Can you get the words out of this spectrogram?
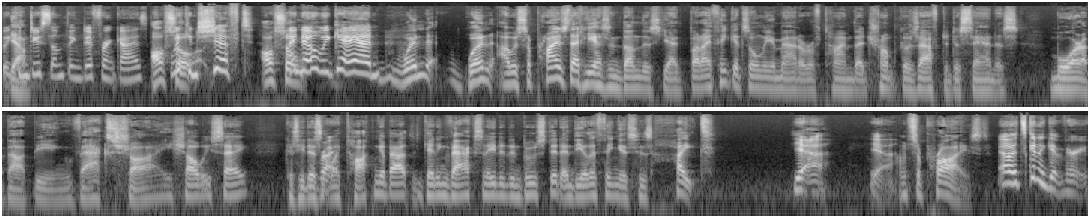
we Yeah. can do something different, guys. Also- we can shift. also- I know we can. When when I was surprised that he hasn't done this yet, but I think it's only a matter of time that Trump goes after DeSantis more about being vax shy, shall we say? Because he doesn't Right. like talking about getting vaccinated and boosted. And the other thing is his height. Yeah. Yeah. I'm surprised. Oh, it's going to get very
